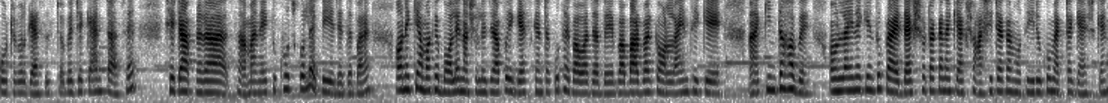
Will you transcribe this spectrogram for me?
পোর্টেবল গ্যাস স্টোভের যে ক্যানটা আছে, সেটা আপনারা মানে একটু খোঁজ করলে পেয়ে যেতে পারেন। অনেকে আমাকে বলেন আসলে যে, আপু, এই গ্যাস ক্যানটা কোথায় পাওয়া যাবে? বা বারবারকে অনলাইন থেকে কিনতে হবে? অনলাইনে কিন্তু প্রায় দেড়শো টাকা নাকি একশো আশি টাকার মতো এরকম একটা গ্যাস ক্যান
